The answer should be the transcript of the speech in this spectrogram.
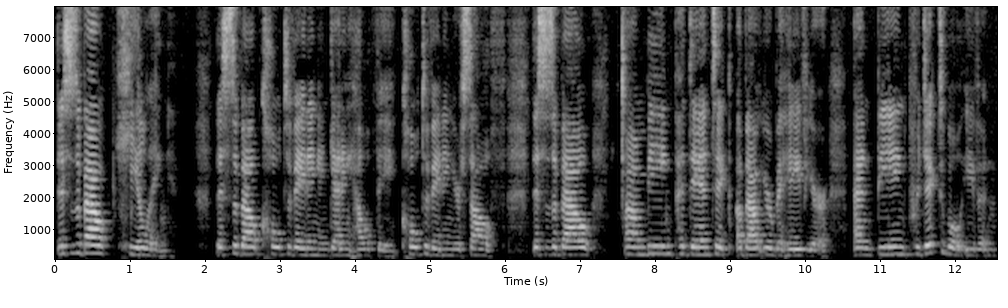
This is about healing. This is about cultivating and getting healthy, cultivating yourself. This is about um, being pedantic about your behavior and being predictable, even.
